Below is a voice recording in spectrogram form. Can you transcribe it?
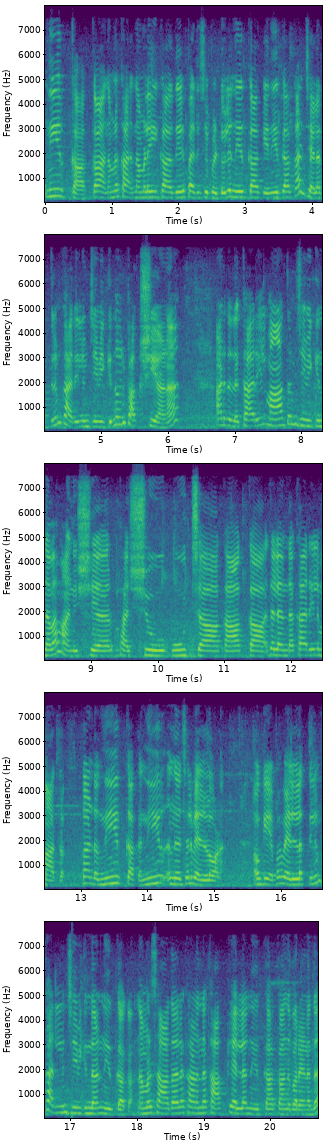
നീർക്കാക്ക. നമ്മൾ നമ്മൾ ഈ കഥയിൽ പരിചയപ്പെട്ടു അല്ലെ നീർക്കാക്ക നീർക്കാക്ക ജലത്തിലും കരയിലും ജീവിക്കുന്ന ഒരു പക്ഷിയാണ്. അടുത്തത് കരയിൽ മാത്രം ജീവിക്കുന്നവ മനുഷ്യർ പശു പൂച്ച കാക്ക. ഇതെല്ലാം എന്താ? കരയിൽ മാത്രം. കണ്ടോ? നീർക്കാക്ക. നീർ എന്ന് വെച്ചാൽ വെള്ളമാണ്. ഓക്കെ അപ്പൊ വെള്ളത്തിലും കടലിലും ജീവിക്കുന്നതാണ് നീർക്കാക്ക. നമ്മൾ സാധാരണ കാണുന്ന കാക്കയല്ല നീർക്കാക്ക എന്ന് പറയുന്നത്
